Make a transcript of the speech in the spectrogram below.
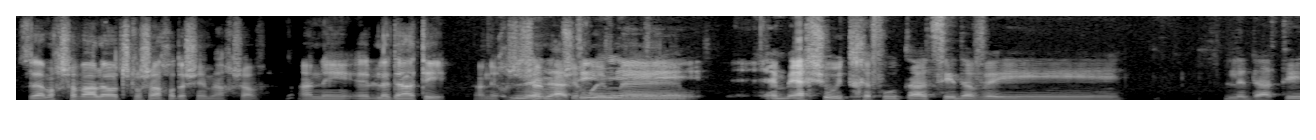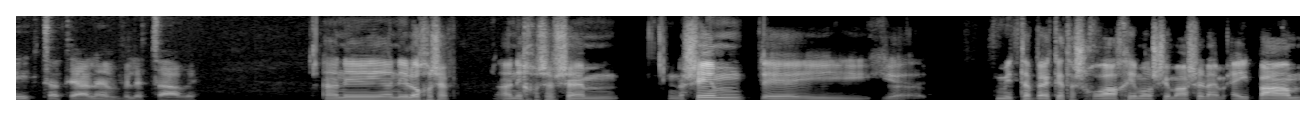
זה מחשבה לעוד שלושה חודשים מעכשיו. אני, לדעתי, אני חושב שהם ימשיכו עם... אה, הם איכשהו ידחפו אותה הצידה והיא לדעתי קצת תיעלם ולצערי. אני, אני לא חושב. אני חושב שהם נשים, אה, היא מתאבקת השחורה הכי מרשימה שלהם אי פעם,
